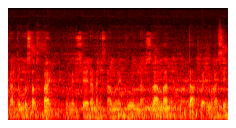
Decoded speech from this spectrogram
tekan tombol subscribe, komen, share dan like. Assalamualaikum dan selamat tak terima kasih.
